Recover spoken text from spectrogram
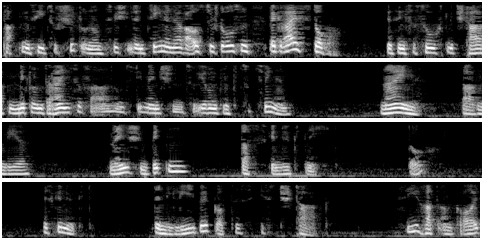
packen, sie zu schütteln und zwischen den Zähnen herauszustoßen, begreif's doch! Wir sind versucht, mit starken Mitteln dreinzufahren und die Menschen zu ihrem Glück zu zwingen. Nein, sagen wir, Menschen bitten, das genügt nicht. Doch, es genügt, denn die Liebe Gottes ist stark. Sie hat am Kreuz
